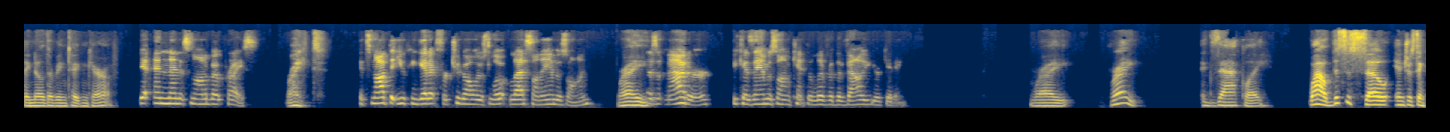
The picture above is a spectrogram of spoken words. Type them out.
they know they're being taken care of. Yeah, and then it's not about price. Right. It's not that you can get it for two dollars lo- less on Amazon. Right. It doesn't matter because Amazon can't deliver the value you're getting. Right. Right. Exactly. Wow, this is so interesting.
